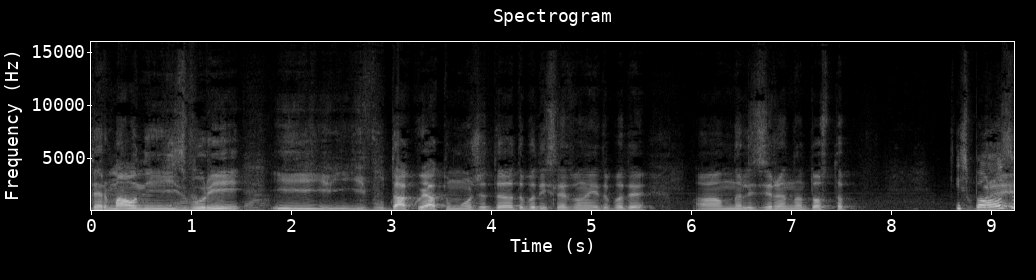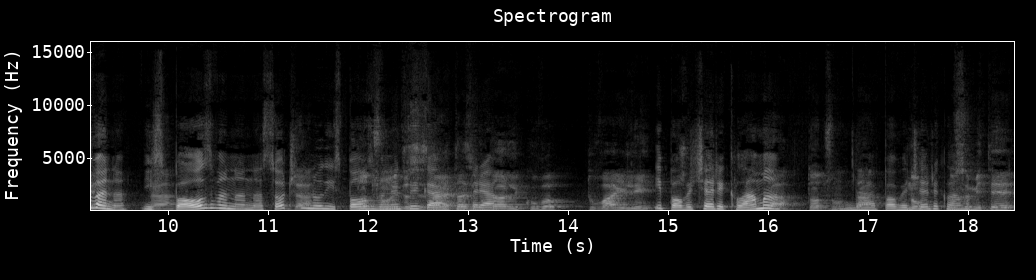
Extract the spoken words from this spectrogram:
термални извори да. и, и, и вода, която може да, да бъде изследвана и да бъде а, анализирана доста Използвана. Добре. Използвана, насочено да. използването точно, и, да и както тази трябва. Вода лекува това или... И повече реклама. Да, точно. Да, да. повече но, реклама. Но самите,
